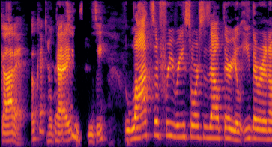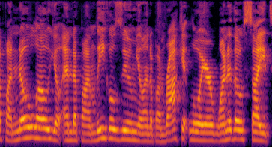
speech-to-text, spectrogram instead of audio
Got it. Okay. Okay. easy. Lots of free resources out there. You'll either end up on NOLO, you'll end up on LegalZoom, you'll end up on Rocket Lawyer, one of those sites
